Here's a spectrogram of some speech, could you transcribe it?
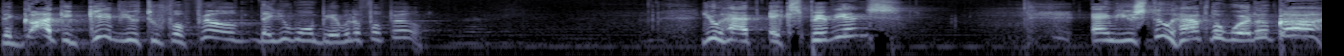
that God could give you to fulfill that you won't be able to fulfill. You have experience, and you still have the Word of God.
